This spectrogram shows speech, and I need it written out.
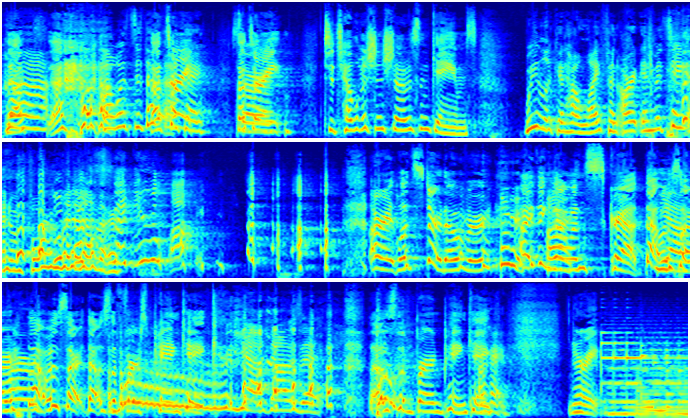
That's- oh, it? That's all right. Okay. That's Sorry. right. To television shows and games. We look at how life and art imitate and inform one another. Said you're lying. All right, let's start over. I think all that right. one's scrapped. That was Yeah, our. That was our. That was the first pancake. yeah, that was it. That was the burned pancake. Okay. All right.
